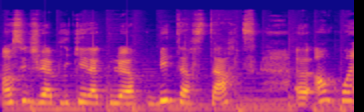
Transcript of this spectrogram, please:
Ensuite je vais appliquer la couleur Bitter Start euh, en coin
